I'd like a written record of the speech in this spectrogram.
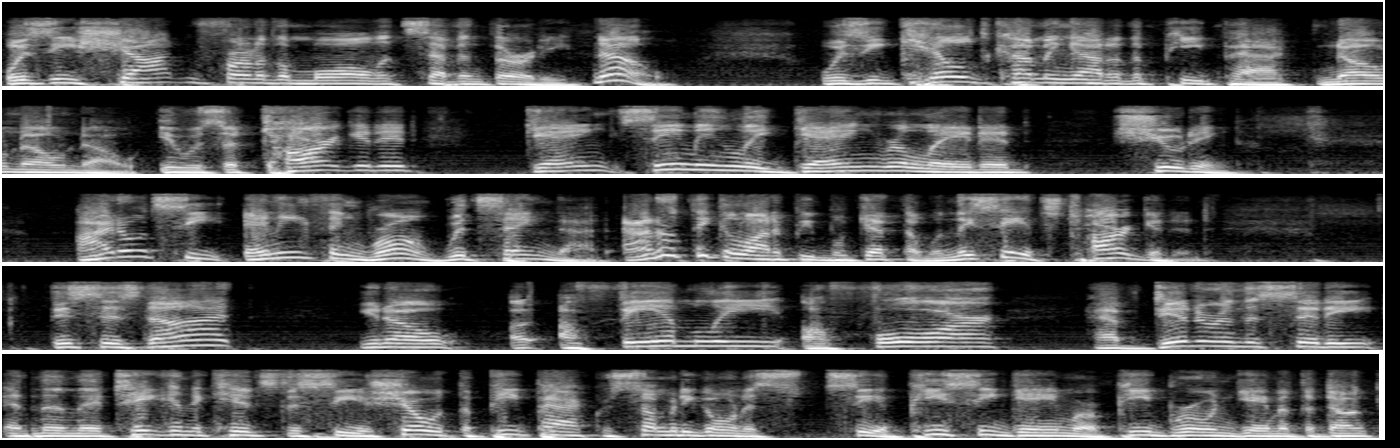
Was he shot in front of the mall at 7:30? No. Was he killed coming out of the PPAC? No, no, no. It was a targeted gang seemingly gang related shooting. I don't see anything wrong with saying that. I don't think a lot of people get that when they say it's targeted. This is not, you know, a, a family of four have dinner in the city, and then they're taking the kids to see a show at the PPAC or somebody going to see a PC game or a P Bruin game at the Dunk,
